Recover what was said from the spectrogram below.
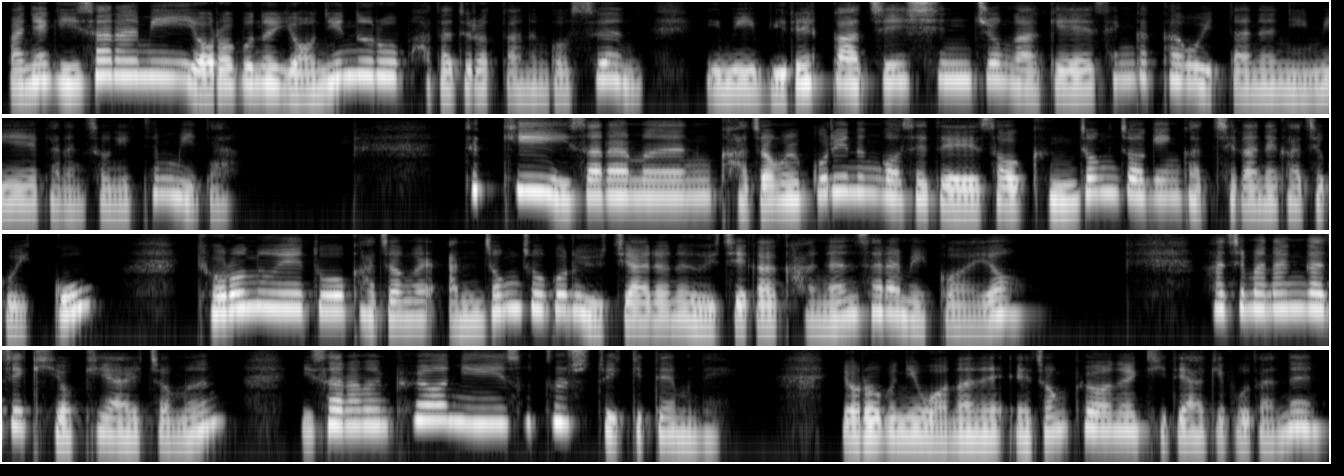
만약 이 사람이 여러분을 연인으로 받아들였다는 것은 이미 미래까지 신중하게 생각하고 있다는 의미일 가능성이 큽니다. 특히 이 사람은 가정을 꾸리는 것에 대해서 긍정적인 가치관을 가지고 있고 결혼 후에도 가정을 안정적으로 유지하려는 의지가 강한 사람일 거예요. 하지만 한 가지 기억해야 할 점은 이 사람은 표현이 서툴 수도 있기 때문에 여러분이 원하는 애정 표현을 기대하기보다는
